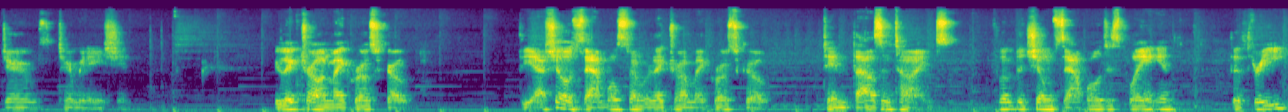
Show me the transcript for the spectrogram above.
germs termination. Electron microscope the actual samples from electron microscope 10,000 times from the shown sample displaying in the 3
